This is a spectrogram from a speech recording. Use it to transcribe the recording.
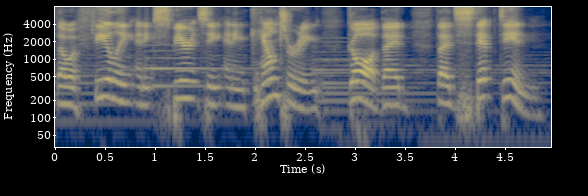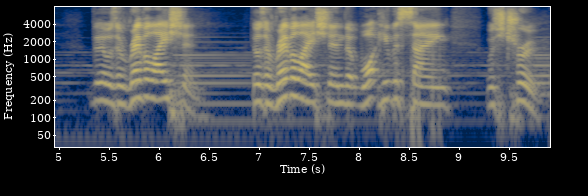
They were feeling and experiencing and encountering God. They'd, they'd stepped in. There was a revelation. There was a revelation that what he was saying was true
